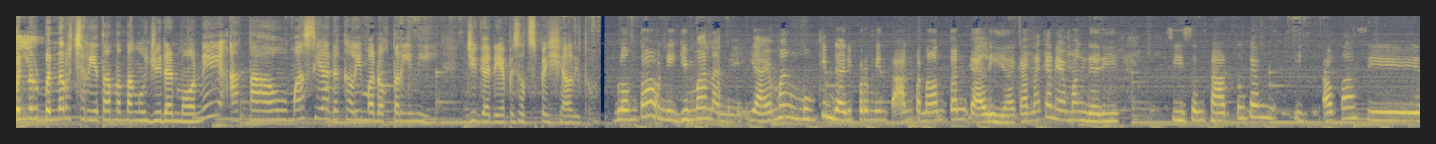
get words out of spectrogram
bener-bener cerita tentang Uju dan Mone atau masih ada kelima dokter ini juga di episode spesial itu? belum tahu nih gimana nih ya emang mungkin dari permintaan penonton kali ya karena kan emang dari season 1 kan apa sih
